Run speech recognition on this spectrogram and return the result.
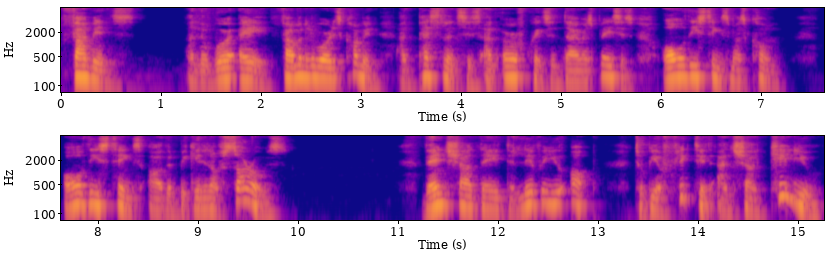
Famines and the word a famine of the word is coming, and pestilences and earthquakes in diverse places. All these things must come. All these things are the beginning of sorrows. Then shall they deliver you up to be afflicted and shall kill you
